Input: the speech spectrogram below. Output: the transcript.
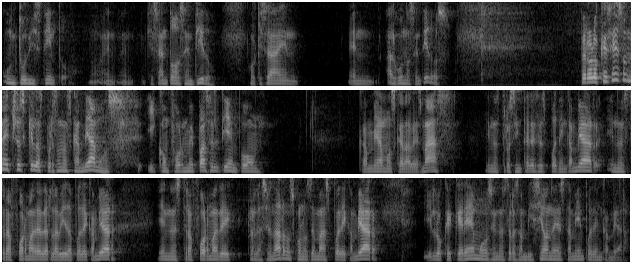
un tú distinto, quizá en todo sentido, o quizá en, en algunos sentidos. Pero lo que sí es un hecho es que las personas cambiamos y conforme pasa el tiempo, cambiamos cada vez más y nuestros intereses pueden cambiar y nuestra forma de ver la vida puede cambiar y nuestra forma de relacionarnos con los demás puede cambiar y lo que queremos y nuestras ambiciones también pueden cambiar.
